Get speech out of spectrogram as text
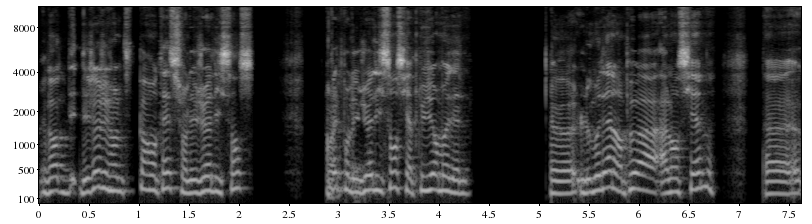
Alors, déjà, j'ai une petite parenthèse sur les jeux à licence. En Ouais. fait, pour les jeux à licence, il y a plusieurs modèles. Euh, le modèle un peu à, à l'ancienne, euh,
